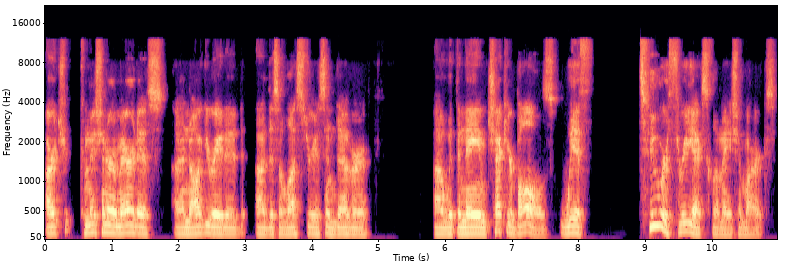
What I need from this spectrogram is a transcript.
Our tr- commissioner emeritus inaugurated uh, this illustrious endeavor uh, with the name Check Your Balls with two or three exclamation marks.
